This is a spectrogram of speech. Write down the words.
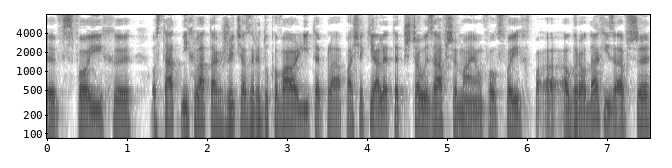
y, w swoich y, ostatnich latach życia zredukowali te pasieki, ale te pszczoły zawsze mają w swoich ogrodach i zawsze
